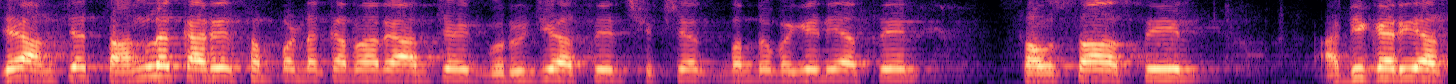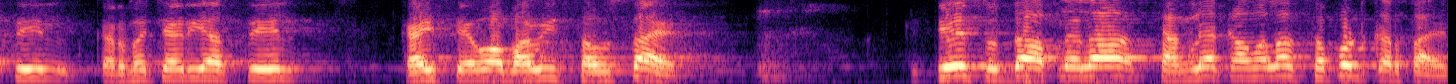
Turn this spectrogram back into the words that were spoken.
जे आमचे चांगलं कार्य संपन्न करणारे आमचे गुरुजी असतील शिक्षक बंधू भगिनी असतील संस्था असतील अधिकारी असतील कर्मचारी असतील काही सेवाभावी संस्था आहेत ते सुद्धा आपल्याला चांगल्या कामाला सपोर्ट करतायत.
